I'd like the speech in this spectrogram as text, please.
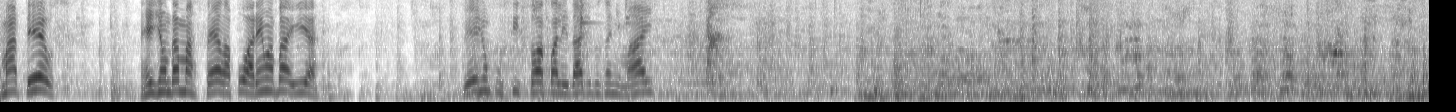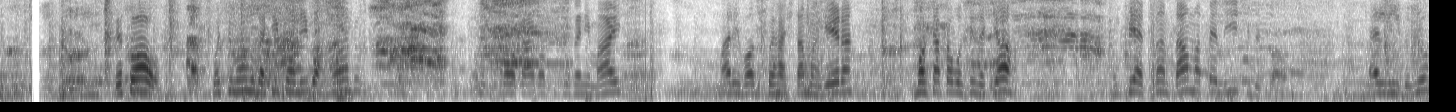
Matheus, região da Marcela, Apuarema, Bahia. Vejam por si só a qualidade dos animais. Pessoal, continuamos aqui com o amigo Armando. Vamos colocar água aqui para os animais. Marivaldo foi arrastar a mangueira. Vou mostrar para vocês aqui, ó. Um Pietran Dalmatelite, pessoal. É lindo, viu?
